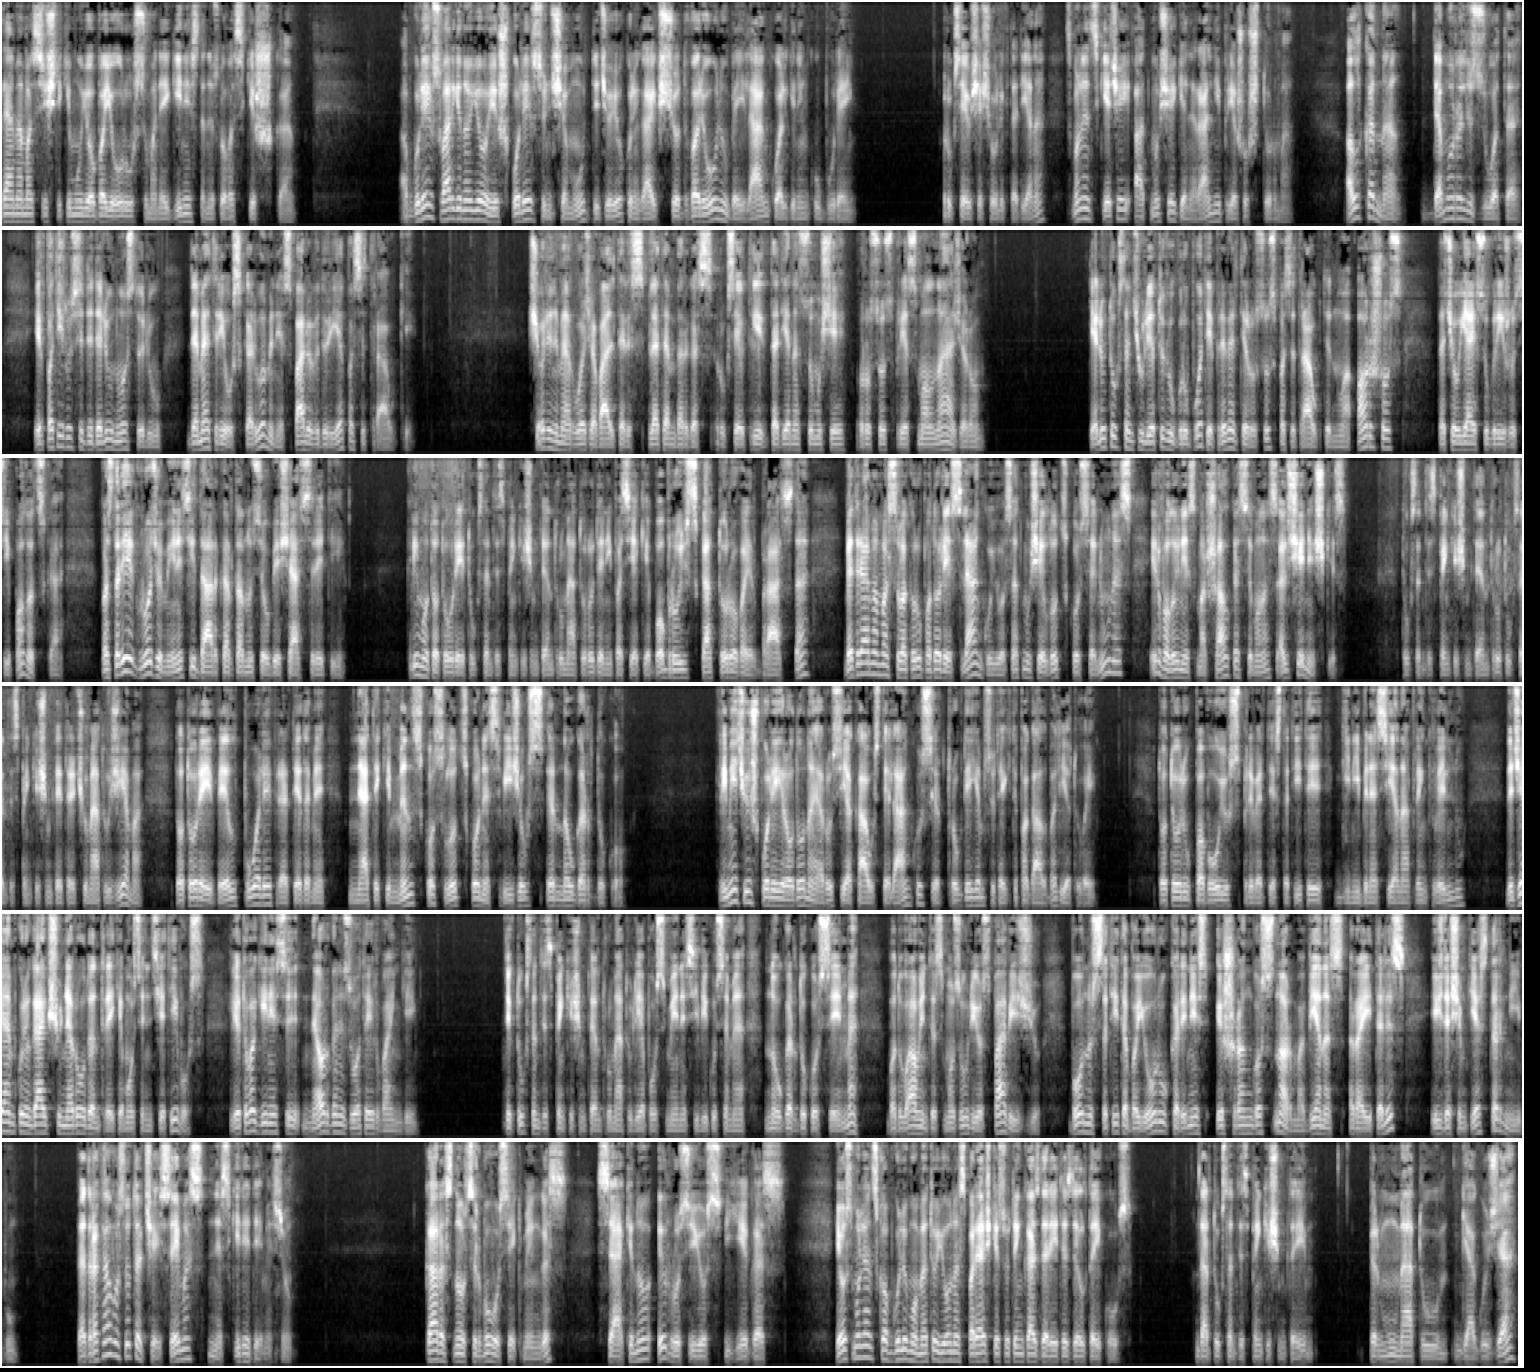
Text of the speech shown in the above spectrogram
remiamas ištikimų jo bajorų su mane gynė Stanislovas Kiška. Apgulėjus vargino jo išpoliai ir siunčiamų didžiojo kunigaikščio dvarionių bei Lenkų algininkų būriai. Rugsėjo 16 dieną smolenskiečiai atmušė generalinį priešų šturmą. Alkana, demoralizuota ir patyrusi didelių nuostolių Demetrijaus kariuomenė spalio viduryje pasitraukė. Šiaurinėme ruože Valteris Pletenbergas rugsėjo 13 dieną sumušė rusus prie Smolnažero. Kelių tūkstančių lietuvių grupuotė privertė rusus pasitraukti nuo Oršos, tačiau jai sugrįžus į Polotską, pastarėjai gruodžio mėnesį dar kartą nusiaubė šią sritį. Krymo totauriai 1502 metų rudenį pasiekė Bobruiską, Turovą ir Brastą, bet remiamas vakarų padolės Lenkų juos atmušė Lucko seniūnas ir Voluinės maršalkas Simonas Alšėniškis. 1502-1503 metų žiemą, totoriai vėl puolė, priartėdami net iki Minsko, Slutsko, Nesvyžiaus ir Naugarduko. Krimiečių išpoliai į Raudonąją Rusiją kaustė Lenkus ir trukdė jiems suteikti pagalbą Lietuvai. Totorių pavojus privertė statyti gynybinę sieną aplink Vilnių, didžiajam kunigaikščių nerodant reikiamos iniciatyvos, Lietuva gynėsi neorganizuotai ir vangiai. Tik 1502 metų Liepos mėnesį vykusiame Naugarduko Seime, vadovaujantis Mozūrijos pavyzdžių, buvo nustatyta bajorų karinės išrangos norma vienas raitelis iš dešimties tarnybų. Petrakavo sutarčiai Seimas neskyrė dėmesio. Karas nors ir buvo sėkmingas, sekino ir Rusijos jėgas. Jau Smolensko apgulimo metu Jonas pareiškė sutinkas darytis dėl taikaus. Dar 1500 pirmų metų geguže,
